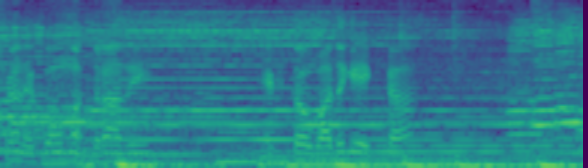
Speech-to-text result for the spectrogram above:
ਡੈਕੋਰੇਸ਼ਨ ਦੇਖੋ ਮੰਦਰਾਂ ਦੀ। ਇੱਕ ਤੋਂ ਵੱਧ ਕੇ ਇੱਕ। ਆ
